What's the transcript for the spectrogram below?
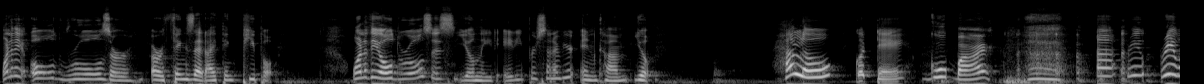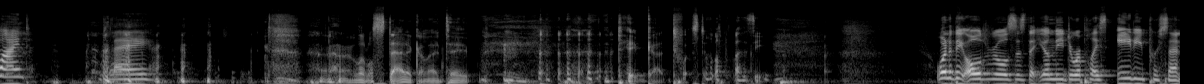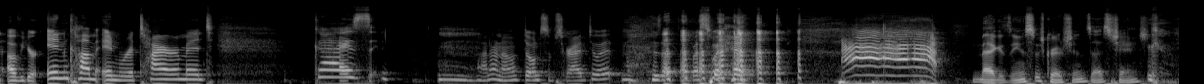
One of the old rules or, or things that I think people, one of the old rules is you'll need 80% of your income. You'll, hello, good day. Goodbye. Uh, re- rewind. Play. a little static on that tape. the tape got twisted. a little fuzzy. One of the old rules is that you'll need to replace 80% of your income in retirement. Guys, I don't know. Don't subscribe to it. Is that the best way? ah! Magazine subscriptions, that's changed.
